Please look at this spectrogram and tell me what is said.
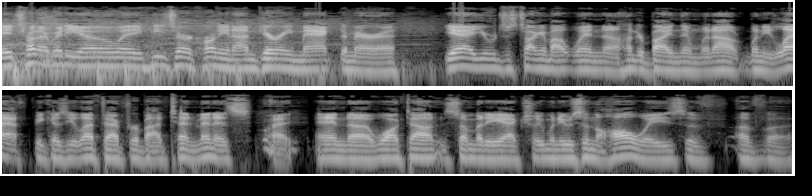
It's Eye Radio. Uh, he's Eric Harley, and I'm Gary McNamara. Yeah, you were just talking about when uh, Hunter Biden then went out when he left because he left after about ten minutes, Right. And uh, walked out, and somebody actually, when he was in the hallways of of uh,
